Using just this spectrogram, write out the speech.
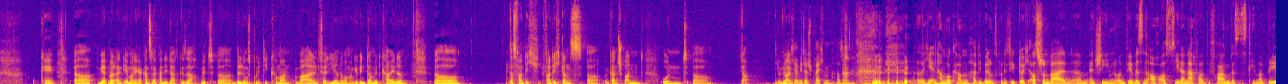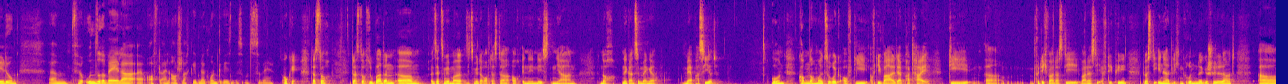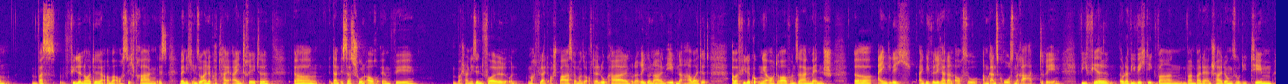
Okay. Äh, mir hat mal ein ehemaliger Kanzlerkandidat gesagt, mit äh, Bildungspolitik kann man Wahlen verlieren, aber man gewinnt damit keine. Äh, das fand ich, fand ich ganz, äh, ganz spannend und äh, ja. Die würde ich ja widersprechen. Also, also, hier in Hamburg haben, hat die Bildungspolitik durchaus schon Wahlen ähm, entschieden und wir wissen auch aus jeder Nachwahlbefragung, dass das Thema Bildung ähm, für unsere Wähler äh, oft ein ausschlaggebender Grund gewesen ist, uns zu wählen. Okay, das ist doch, das ist doch super. Dann ähm, setzen wir mal setzen wir darauf, dass da auch in den nächsten Jahren noch eine ganze Menge mehr passiert. Und kommen nochmal zurück auf die, auf die Wahl der Partei. Die, äh, für dich war das, die, war das die FDP. Du hast die inhaltlichen Gründe geschildert. Ähm, was viele Leute aber auch sich fragen, ist, wenn ich in so eine Partei eintrete, äh, dann ist das schon auch irgendwie wahrscheinlich sinnvoll und macht vielleicht auch Spaß, wenn man so auf der lokalen oder regionalen Ebene arbeitet. Aber viele gucken ja auch drauf und sagen, Mensch, äh, eigentlich, eigentlich will ich ja dann auch so am ganz großen Rad drehen. Wie viel oder wie wichtig waren, waren bei der Entscheidung so die Themen,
